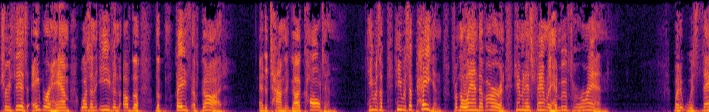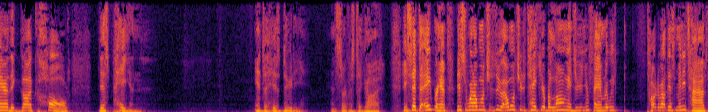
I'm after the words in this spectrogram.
Truth is, Abraham wasn't even of the, the faith of God at the time that God called him. He was, a, he was a pagan from the land of Ur, and him and his family had moved to Haran. But it was there that God called this pagan into his duty and service to God. He said to Abraham, This is what I want you to do. I want you to take your belongings and your family. We've talked about this many times,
